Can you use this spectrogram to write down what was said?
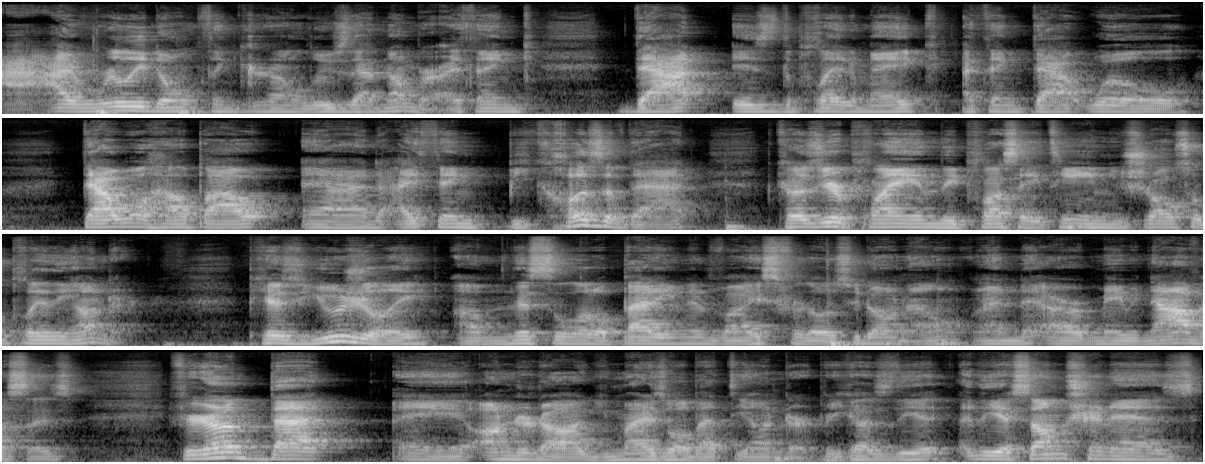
I really don't think you're to lose that number. I think that is the play to make. I think that will that will help out. And I think because of that, because you're playing the plus 18, you should also play the under. Because usually, um, this is a little betting advice for those who don't know, and or maybe novices. If you're gonna bet a underdog, you might as well bet the under because the the assumption is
